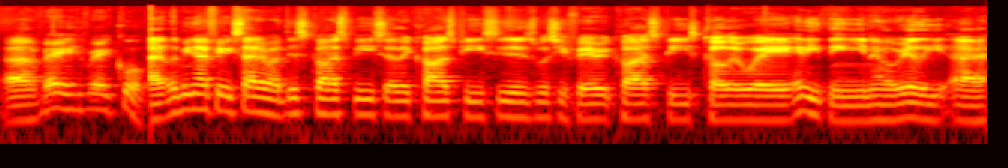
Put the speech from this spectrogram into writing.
Uh, very, very cool. Uh, let me know if you're excited about this KAWS piece, other KAWS pieces. What's your favorite KAWS piece, colorway, anything, you know, really. Uh,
